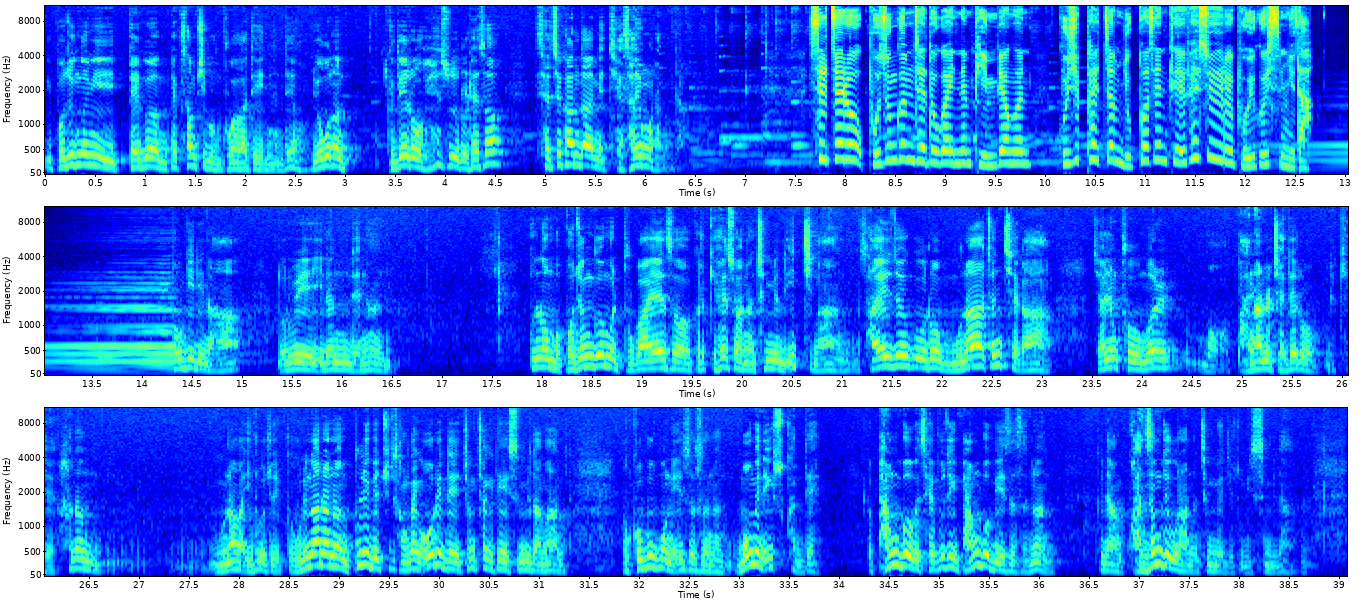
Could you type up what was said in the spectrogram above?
이 보증금이 100원, 130원 부과가 되어 있는데요. 요거는 그대로 회수를 해서 세척한 다음에 재사용을 합니다. 실제로 보증금 제도가 있는 빈병은 98.6%의 회수율을 보이고 있습니다. 독일이나 노르웨이 이런 데는 물론 뭐 보증금을 부과해서 그렇게 회수하는 측면도 있지만 사회적으로 문화 전체가 재활용품을 뭐 반환을 제대로 이렇게 하는 문화가 이루어져 있고 우리나라는 분리 배출이 상당히 오래돼 정착이 되어 있습니다만 그 부분에 있어서는 몸에는 익숙한데 그 방법의 세부적인 방법에 있어서는 그냥 관성적으로 하는 측면이 좀 있습니다.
